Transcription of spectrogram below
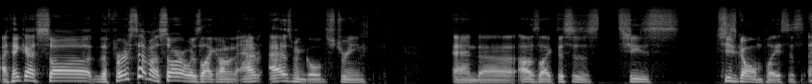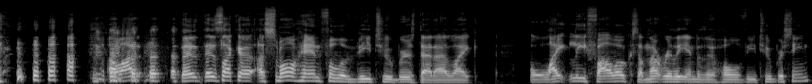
I think I saw the first time I saw it was like on an A- Asmongold stream, and uh, I was like, "This is she's she's going places." a lot. there, there's like a, a small handful of VTubers that I like lightly follow because I'm not really into the whole VTuber scene.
